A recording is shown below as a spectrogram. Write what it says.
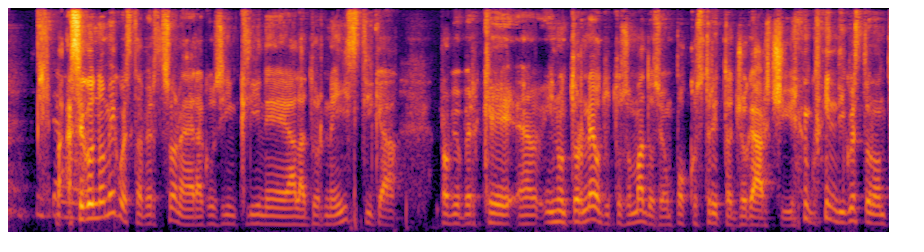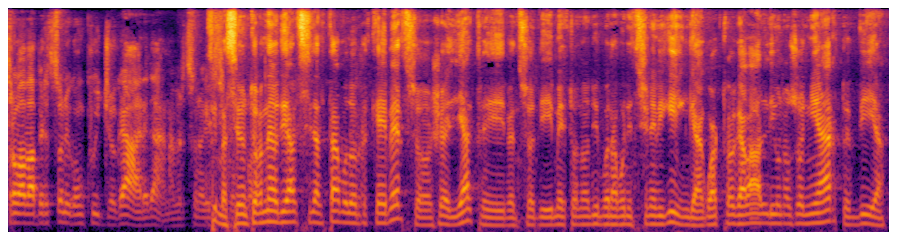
Ci Ma secondo me questa persona era così incline alla torneistica proprio perché eh, in un torneo tutto sommato sei un po' costretto a giocarci, quindi questo non trovava persone con cui giocare, dai, una persona che Sì, si ma se in un torneo ti alzi dal tavolo perché hai perso, cioè gli altri penso ti mettono tipo una posizione vichinga, quattro cavalli, uno sognarto e via.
